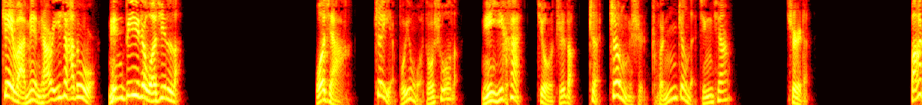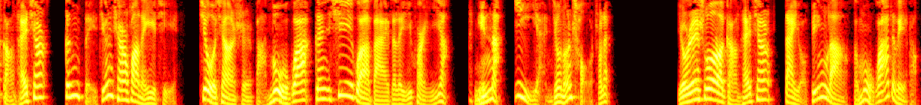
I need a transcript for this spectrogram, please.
这碗面条一下肚，您逼着我信了。我想这也不用我多说了，您一看就知道，这正是纯正的京腔。是的，把港台腔。跟北京腔放在一起，就像是把木瓜跟西瓜摆在了一块一样，您呐一眼就能瞅出来。有人说港台腔带有槟榔和木瓜的味道，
